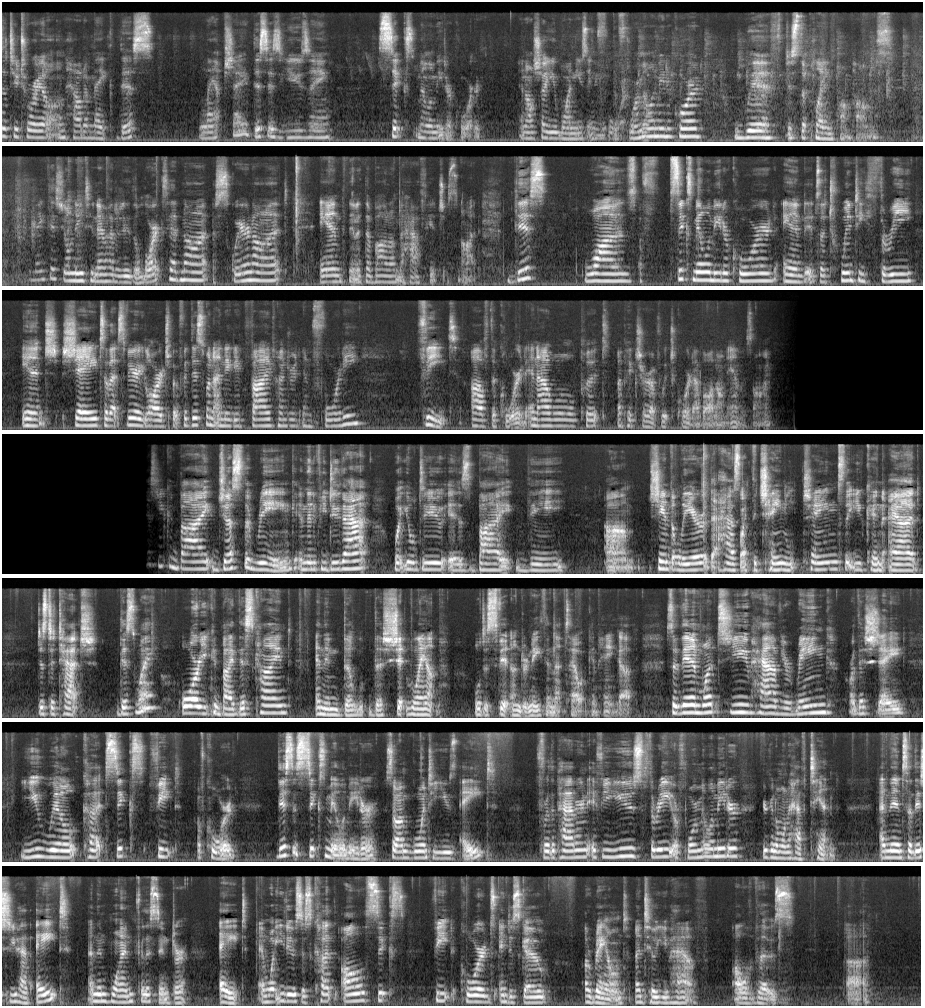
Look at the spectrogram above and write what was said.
is a tutorial on how to make this lampshade. This is using six millimeter cord. And I'll show you one using four. four millimeter cord with just the plain pom-poms. To make this, you'll need to know how to do the lark's head knot, a square knot, and then at the bottom, the half hitches knot. This was a six millimeter cord and it's a 23 inch shade so that's very large but for this one I needed 540 feet of the cord and I will put a picture of which cord I bought on Amazon. You can buy just the ring and then if you do that what you'll do is buy the um, chandelier that has like the chain chains that you can add just attach this way or you can buy this kind and then the the shit lamp will just fit underneath and that's how it can hang up. So then once you have your ring or this shade you will cut six feet of cord. This is six millimeter so I'm going to use eight. For the pattern if you use three or four millimeter you're going to want to have 10. And then, so this you have 8, and then 1 for the center, 8. And what you do is just cut all 6 feet cords and just go around until you have all of those, uh,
